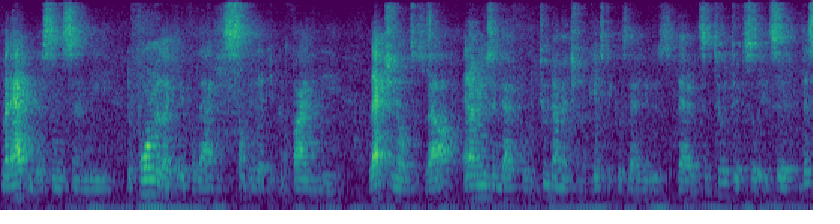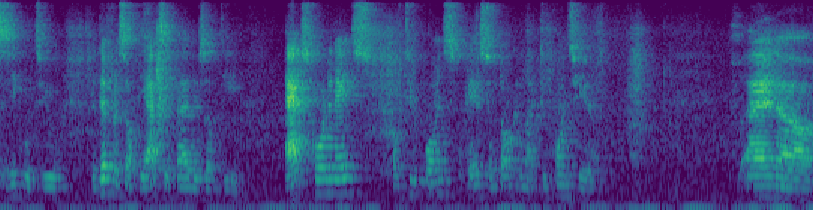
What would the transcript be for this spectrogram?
Manhattan distance, and the, the formula here for that is something that you can find in the lecture notes as well, and I'm using that for the two-dimensional case because that use that it's intuitive. So it's a, this is equal to the difference of the absolute values of the x coordinates of two points. Okay, so I'm talking about two points here. And, uh,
